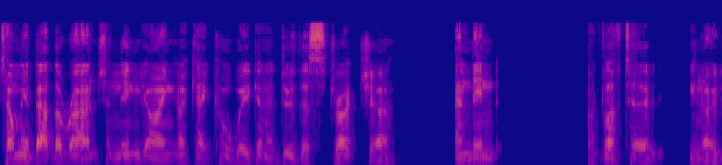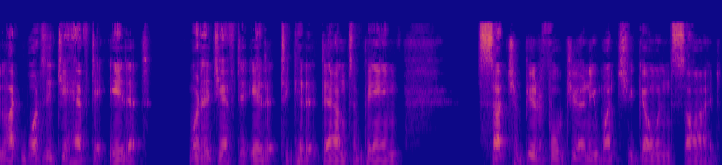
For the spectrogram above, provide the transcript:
Tell me about the ranch and then going okay cool we're going to do this structure and then i'd love to you know like what did you have to edit? What did you have to edit to get it down to being such a beautiful journey once you go inside?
